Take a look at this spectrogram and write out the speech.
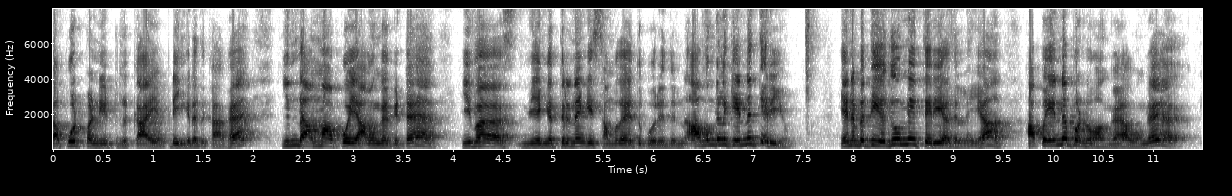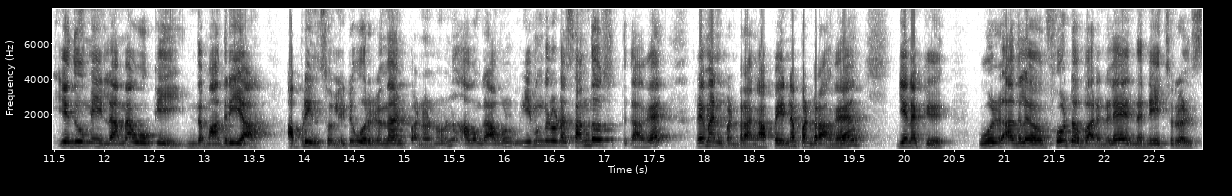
சப்போர்ட் பண்ணிட்டு இருக்கா எப்படிங்கிறதுக்காக இந்த அம்மா போய் அவங்க கிட்ட இவ எங்க திருநங்கை சமுதாயத்துக்கு ஒரு இதுன்னு அவங்களுக்கு என்ன தெரியும்? என்னை பத்தி எதுவுமே தெரியாது இல்லையா? அப்ப என்ன பண்ணுவாங்க? அவங்க எதுவுமே இல்லாம ஓகே இந்த மாதிரியா? அப்படின்னு சொல்லிட்டு ஒரு ரிமாண்ட் பண்ணணும்னு அவங்க அவங்க இவங்களோட சந்தோஷத்துக்காக ரிமாண்ட் பண்றாங்க. அப்ப என்ன பண்றாங்க? எனக்கு ஒரு அதுல போட்டோ பாருங்களேன் இந்த நேச்சுரல்ஸ்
